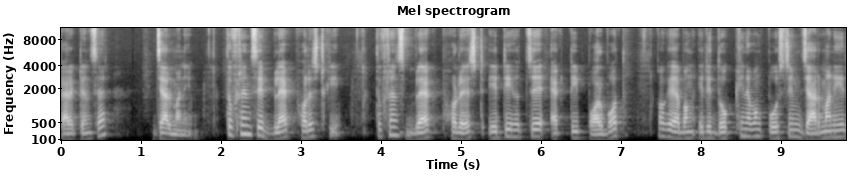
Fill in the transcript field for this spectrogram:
correct answer Germany তো ফ্রেন্ডস এই ব্ল্যাক ফরেস্ট কি? তো ফ্রেন্ডস ব্ল্যাক ফরেস্ট এটি হচ্ছে একটি পর্বত ওকে এবং এটি দক্ষিণ এবং পশ্চিম জার্মানির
